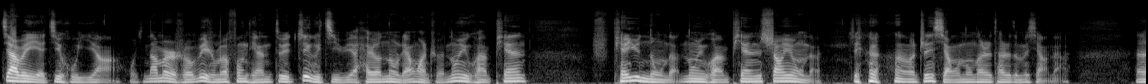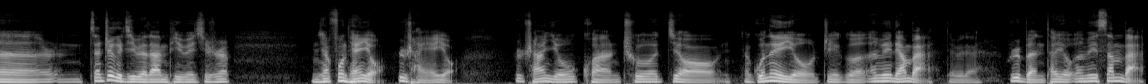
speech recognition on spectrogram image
价位也几乎一样。我就纳闷说，为什么丰田对这个级别还要弄两款车，弄一款偏偏运动的，弄一款偏商用的？这个我真想不通他是他是怎么想的。嗯，在这个级别的 MPV，其实你像丰田有，日产也有，日产有款车叫在国内有这个 NV 两百，对不对？日本它有 NV 三百。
